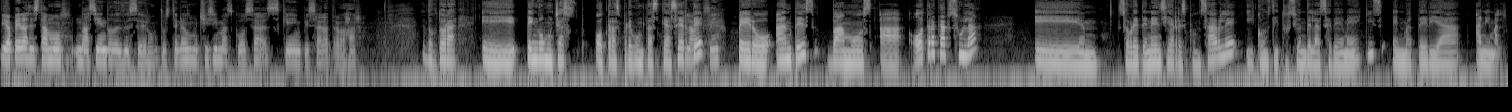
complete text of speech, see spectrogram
y, apenas estamos naciendo desde cero. Entonces tenemos muchísimas cosas que empezar a trabajar. Doctora, eh, tengo muchas otras preguntas que hacerte, pero antes vamos a otra cápsula eh, sobre tenencia responsable y constitución de la CDMX en materia animal.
